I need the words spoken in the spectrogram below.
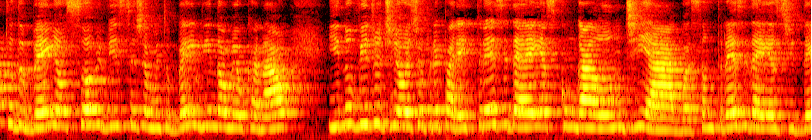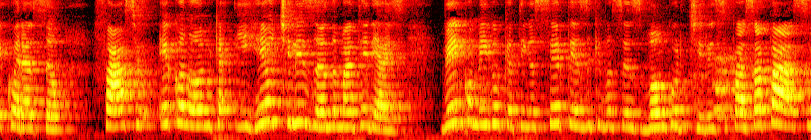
Olá, tudo bem? Eu sou Vivi, seja muito bem-vindo ao meu canal. E no vídeo de hoje eu preparei três ideias com galão de água. São três ideias de decoração fácil, econômica e reutilizando materiais. Vem comigo que eu tenho certeza que vocês vão curtir esse passo a passo.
